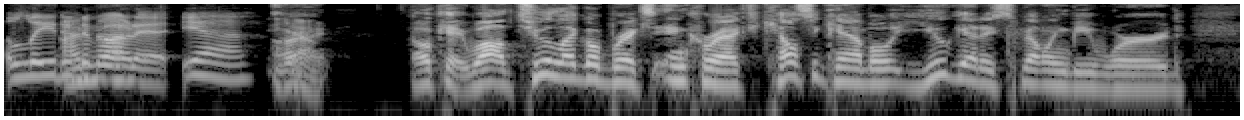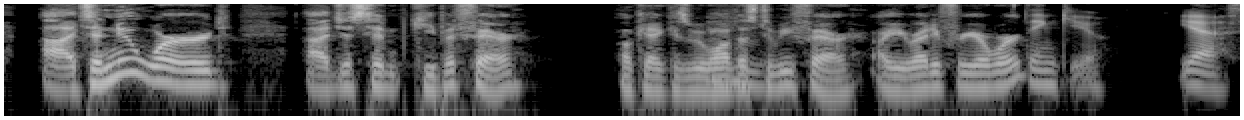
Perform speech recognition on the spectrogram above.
elated I'm about not- it. Yeah. All right. Okay. Well, two Lego bricks incorrect. Kelsey Campbell, you get a spelling bee word. Uh, it's a new word. Uh, just to keep it fair. Okay, because we want this to be fair. Are you ready for your word? Thank you. Yes.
